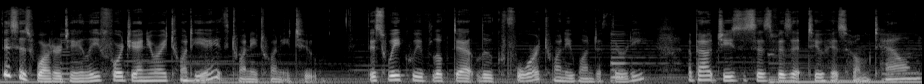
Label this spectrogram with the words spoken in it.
This is Water Daily for January 28th, 2022. This week we've looked at Luke 4 21 to 30 about Jesus' visit to his hometown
